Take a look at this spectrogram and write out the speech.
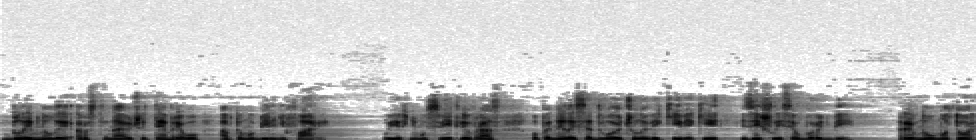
блимнули, розтинаючи темряву автомобільні фари. У їхньому світлі враз опинилися двоє чоловіків, які зійшлися в боротьбі. Ривнув мотор,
